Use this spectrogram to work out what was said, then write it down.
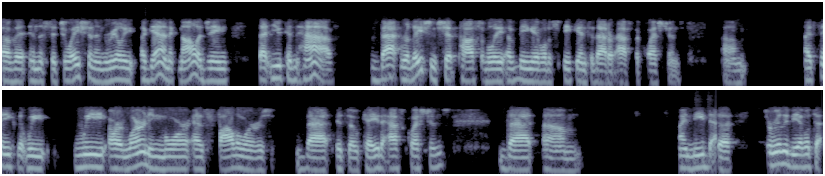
of it in the situation and really again acknowledging that you can have that relationship possibly of being able to speak into that or ask the questions. Um, I think that we we are learning more as followers that it's okay to ask questions, that um, I need to, to really be able to,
